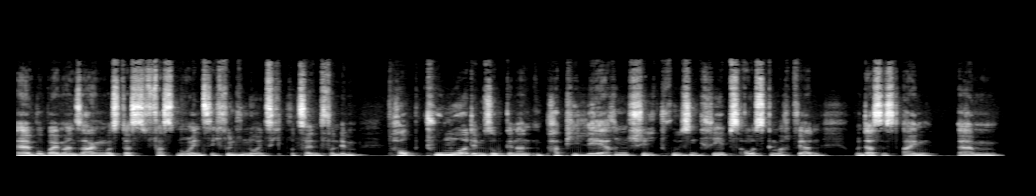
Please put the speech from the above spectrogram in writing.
äh, wobei man sagen muss, dass fast 90, 95 Prozent von dem Haupttumor, dem sogenannten papillären Schilddrüsenkrebs, ausgemacht werden. Und das ist ein ähm,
